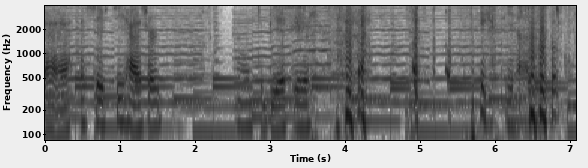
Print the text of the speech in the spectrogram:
uh, a safety hazard. I want to be a. Safety hazard.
